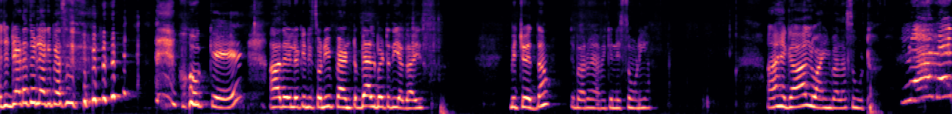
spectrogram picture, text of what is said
ਅੱਛਾ ਡੈਡਾ ਤੂੰ ਲੈ ਕੇ ਪੈਸੇ ਓਕੇ ਆ ਦੇਖ ਲਓ ਕਿੰਨੀ ਸੋਹਣੀ ਪੈਂਟ ਵੈਲਵਟ ਦੀ ਆ ਗਾਇਸ ਵਿੱਚੋਂ ਇਦਾਂ ਤੇ ਬਾਹਰੋਂ ਐਵੇਂ ਕਿੰਨੀ ਸੋਹਣੀ ਆ। ਆ ਹੈਗਾ ਲਵਾਈਨ ਵਾਲਾ ਸੂਟ। ਲਾਰੇ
